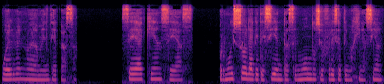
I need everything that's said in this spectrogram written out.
vuelven nuevamente a casa. Sea quien seas, por muy sola que te sientas, el mundo se ofrece a tu imaginación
